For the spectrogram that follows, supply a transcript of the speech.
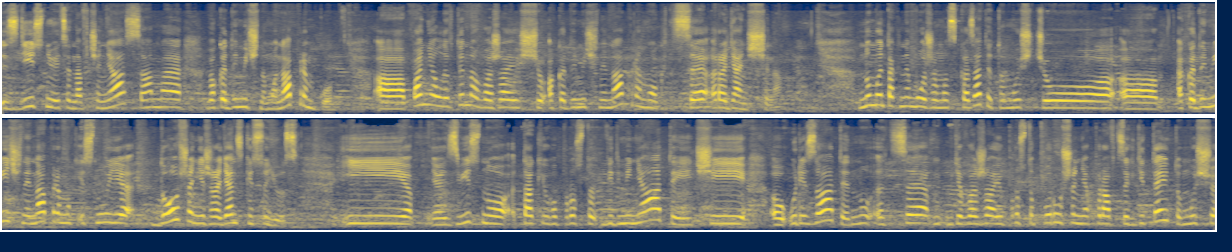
здійснюється навчання саме в академічному напрямку. А пані Алевтина вважає, що академічний напрямок це радянщина. Ну, ми так не можемо сказати, тому що е, академічний напрямок існує довше ніж радянський союз, і е, звісно, так його просто відміняти чи е, урізати. Ну це я вважаю просто порушення прав цих дітей, тому що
